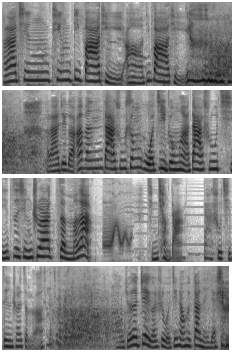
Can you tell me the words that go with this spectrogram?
好啦，听听第八题啊，第八题。好啦，这个《阿文大叔生活记》中啊，大叔骑自行车怎么啦？请抢答，大叔骑自行车怎么了？啊，我觉得这个是我经常会干的一件事儿。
